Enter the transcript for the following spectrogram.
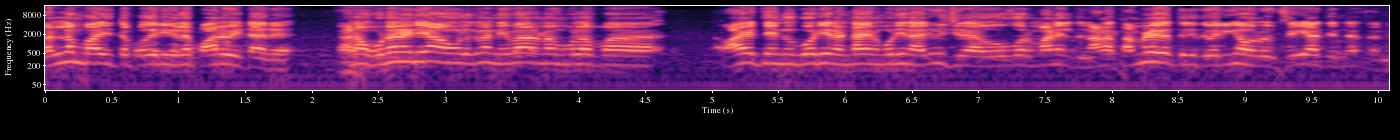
வெள்ளம் பாதித்த பகுதிகளை பார்வையிட்டாரு. ஆனா உடனடியா அவங்களுக்குலாம் நிவாரணம் போல ஆயிரத்தி ஐநூறு கோடி ரெண்டாயிரம் கோடின்னு அறிவிச்சிருக்காரு ஒவ்வொரு மாநிலத்துக்கு ஆனா தமிழகத்துக்கு இது வரைக்கும் அவர் செய்யாது என்ன சார்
